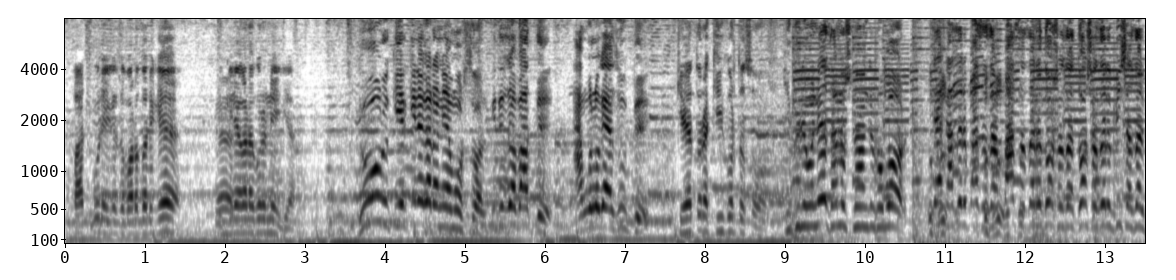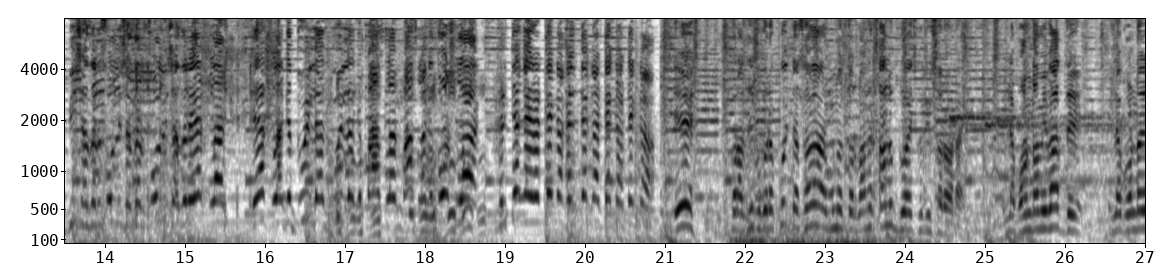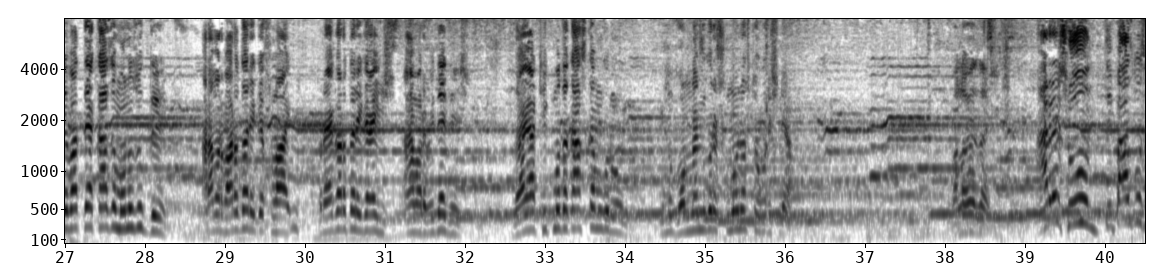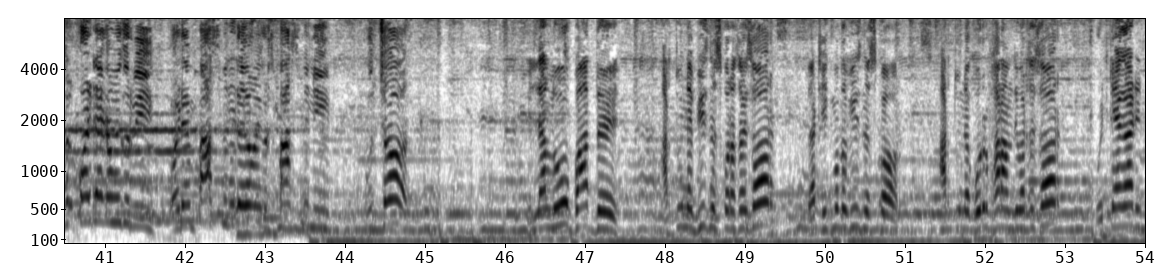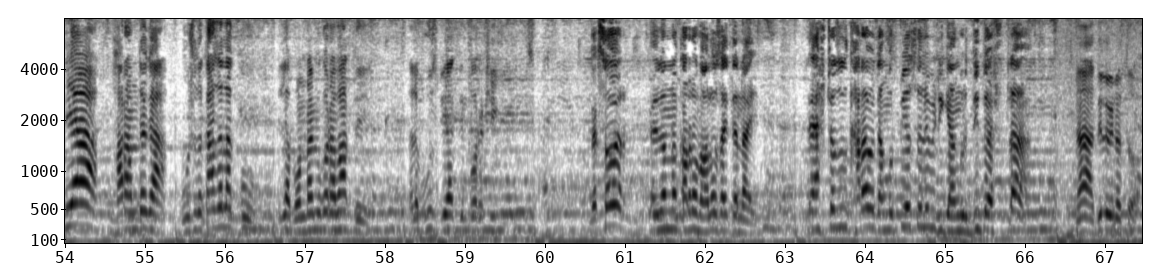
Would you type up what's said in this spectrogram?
ফ্ল্যাট পড়ে গেছে বারো তারিখে। হ্যাঁ। কেনাকাটা করে নিয়ে গিয়া। দূর কি কেনাকাটা নিয়ে মরছ বিদেশ বাদ দে। আমগুলো গায়ে যুগ দে কে তোরা কি করতেছ? কি করে মানে? জানোস না আঙ্কেল খবর? এক হাজারে পাঁচ হাজার পাঁচ হাজারে দশ হাজার দশ হাজারে বিশ হাজার বিশ হাজারে চল্লিশ হাজার চল্লিশ হাজারে এক লাখ এক লাখে দুই লাখ দুই লাখে পাঁচ লাখ পাঁচ লাখে দশ লাখ। খালি টাকা টাকা খালি টাকা টাকা টাকা। এ তোরা যে করে কইতাছ আর মনে তোর বাপের তালুক ডুয়াই ছুটি সরাটাই এলা ভন্ডামি বাদ দে এলা ভন্ডামি বাদ দে কাজে মনোযোগ দে। আর আমার বারো তারিখে ফ্লাইট তোর এগারো তারিখে আইস আমার বিদায় দিস। রায়া ঠিক মতো কাজ কাম করুন কিন্তু ভন্ডামি করে সময় নষ্ট করিস না। ভালো হয়ে যায়। আরে শুন তুই পাঁচ বছর কয় টাকা কামাই করবি? ওই টাইম পাঁচ মিনিট কামাই করছিস পাঁচ মিনিট। বুঝছ? এলা লোক বাদ দে। আর তুই না বিজনেস করা চাইছর তা ঠিক মতো বিজনেস কর। আর তুই না গরুর ফার্ম দিবার চাইছর ওই টাকাটি দিয়া ফার্ম দেখা ভবিষ্যতে কাজে লাগবো। এলা ভন্ডামি করা বাদ দে। তাহলে বুঝবি একদিন পরে ঠিক। দেখ স্যার এই জন্য কারও ভালো চাইতে নাই। অ্যাপটা যদি খারাপ হতো আঙ্গুর প্রিয় সেলিব্রিটি কি আঙ্গুর দিত অ্যাপটা না দিলই না তো।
